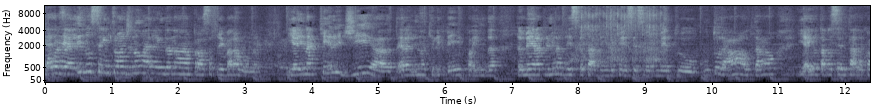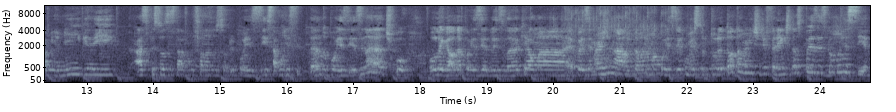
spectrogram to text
É, é, ali no centro, onde não era ainda na Praça Frei Baraúna. E aí naquele dia, era ali naquele beco ainda, também era a primeira vez que eu tava indo conhecer esse movimento cultural e tal. E aí eu tava sentada com a minha amiga e as pessoas estavam falando sobre poesia, estavam recitando poesias. E não era tipo o legal da poesia do slam, que é uma é poesia marginal. Então era uma poesia com uma estrutura totalmente diferente das poesias que eu conhecia.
